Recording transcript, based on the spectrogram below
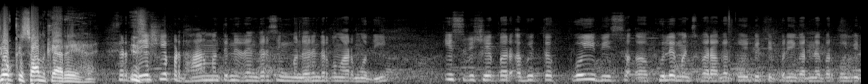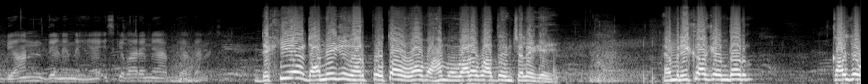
जो किसान कह रहे हैं। सर इस- देश के प्रधानमंत्री नरेंद्र सिंह नरेंद्र कुमार मोदी इस विषय पर अभी तक तो कोई भी खुले मंच पर अगर कोई भी टिप्पणी करने पर कोई भी बयान देने नहीं है इसके बारे में आप क्या कहना चाहिए देखिए अडानी के घर पोता हुआ वहाँ मुबारकबाद देने चले गए। अमेरिका के अंदर कल जो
